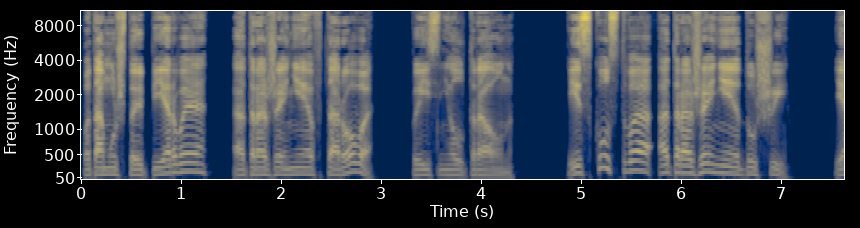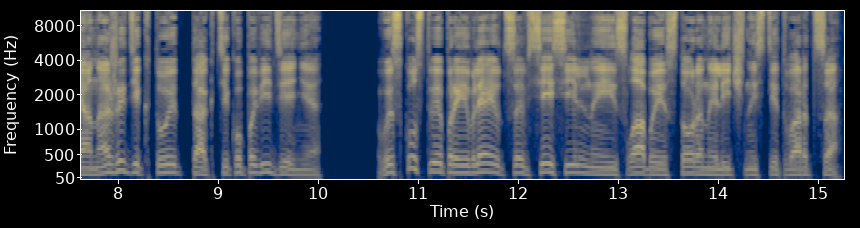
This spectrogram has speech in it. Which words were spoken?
Потому что первое — отражение второго, пояснил Траун. Искусство — отражение души, и она же диктует тактику поведения. В искусстве проявляются все сильные и слабые стороны личности Творца.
